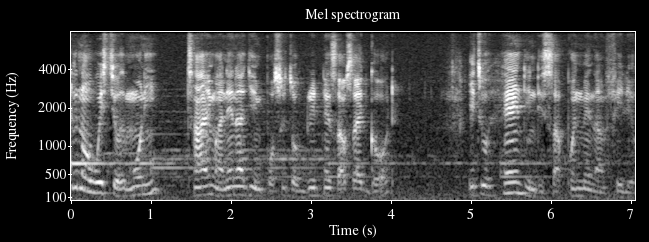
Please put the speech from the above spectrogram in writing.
do not waste your money, time, and energy in pursuit of greatness outside God. It will end in disappointment and failure.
